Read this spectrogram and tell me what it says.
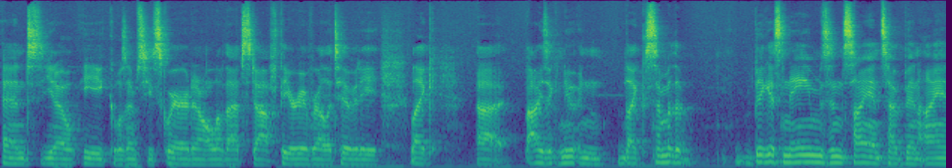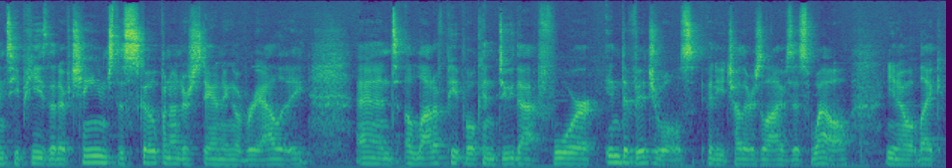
and you know E equals mc squared and all of that stuff, theory of relativity, like uh, Isaac Newton, like some of the biggest names in science have been INTPs that have changed the scope and understanding of reality. And a lot of people can do that for individuals in each other's lives as well. You know, like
